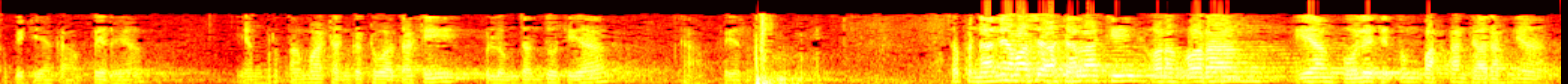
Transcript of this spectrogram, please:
Tapi dia kafir ya. Yang pertama dan kedua tadi belum tentu dia kafir. Sebenarnya masih ada lagi orang-orang yang boleh ditumpahkan darahnya,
